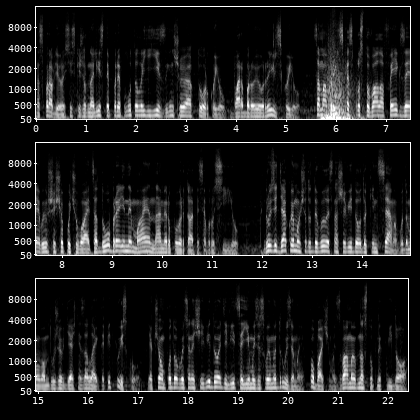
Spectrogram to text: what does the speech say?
Насправді російські журналісти переплутали її з іншою акторкою Барбарою Рильською. Сама Брильська спростувала фейк, заявивши, що почувається добре і не має наміру повертатися в Росію. Друзі, дякуємо, що додивились наше відео до кінця. Ми будемо вам дуже вдячні за лайк та підписку. Якщо вам подобаються наші відео, діліться їми зі своїми друзями. Побачимось з вами в наступних відео.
